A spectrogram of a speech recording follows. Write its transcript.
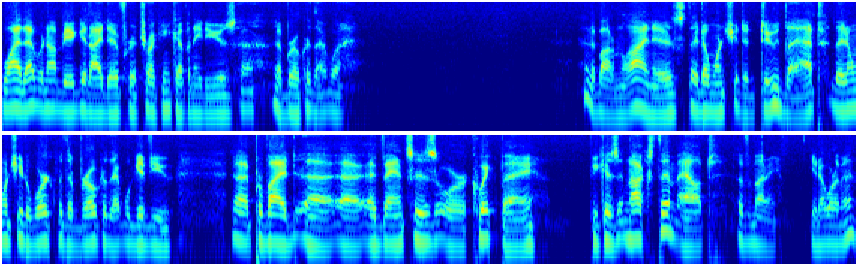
why that would not be a good idea for a trucking company to use a, a broker that way. And the bottom line is they don't want you to do that. They don't want you to work with a broker that will give you uh, provide uh, uh advances or quick pay because it knocks them out of money. You know what I mean?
